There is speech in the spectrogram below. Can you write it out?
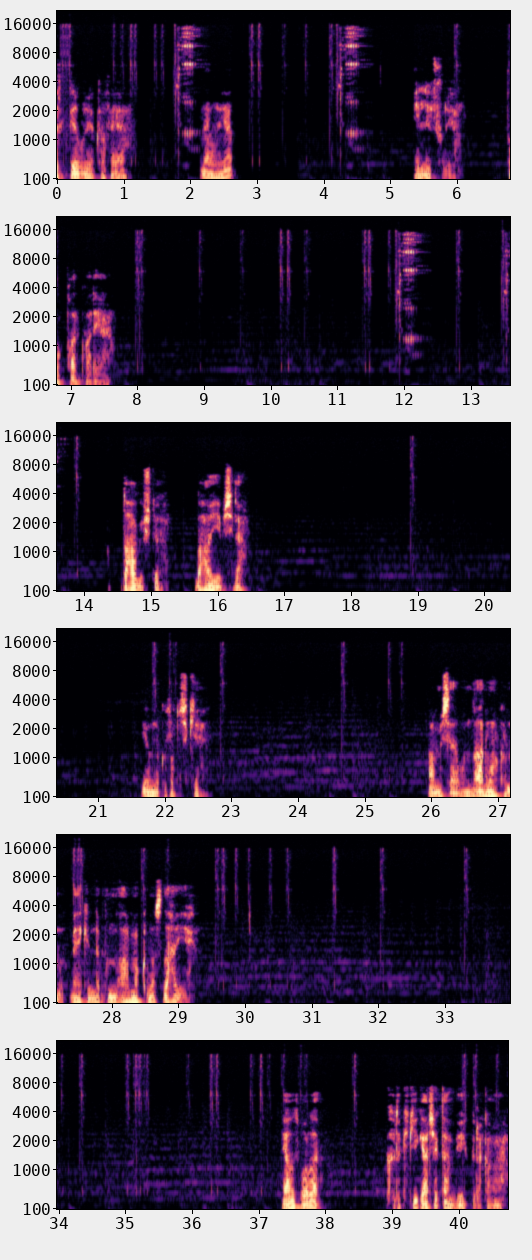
41 vuruyor kafaya. Ne vuruyor? 53 vuruyor. Çok fark var ya. Daha güçlü. Daha iyi bir silah. Yirmi dokuz otuz iki. Ama mesela bunun armor kurma, benimkinde bunun armor kurması daha iyi. Yalnız bu arada 42 gerçekten büyük bir rakam ha.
